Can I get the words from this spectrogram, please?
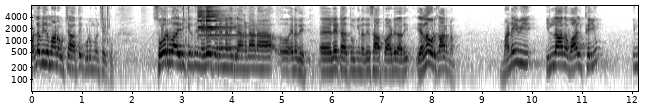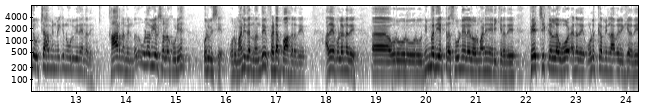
பலவிதமான உற்சாகத்தை குடும்பம் சேர்க்கும். சோர்வாக இருக்கிறதுக்கு நிறைய பேர் என்ன நினைக்கிறாங்கன்னா நான் என்னது லேட்டாக தூங்கினது சாப்பாடு அது இதெல்லாம் ஒரு காரணம். மனைவி இல்லாத வாழ்க்கையும் இந்த உற்சாகமின்மைக்கு நூறு வீதம் என்னது? காரணம் என்பது உளவியல் சொல்லக்கூடிய ஒரு விஷயம். ஒரு மனிதன் வந்து ஃபெடப் ஆகிறது. அதே போல் என்னது? ஒரு ஒரு ஒரு நிம்மதியற்ற சூழ்நிலையில் ஒரு மனிதன் இருக்கிறது. பேச்சுக்களில் ஓ என்னது ஒழுக்கம் இல்லாமல் இருக்கிறது.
